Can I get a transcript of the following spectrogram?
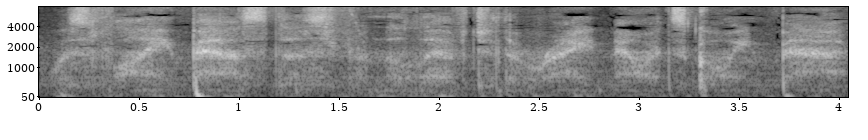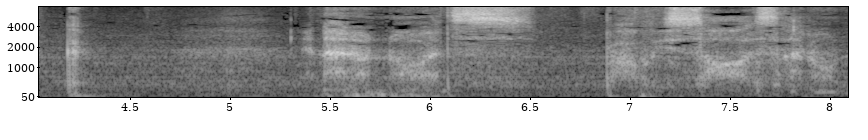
It was flying past us from the left to the right. Now it's going back. And I don't know, it's probably saw us. I don't know.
